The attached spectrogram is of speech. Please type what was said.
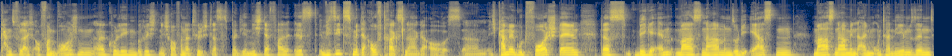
kannst vielleicht auch von Branchenkollegen berichten. Ich hoffe natürlich, dass das bei dir nicht der Fall ist. Wie sieht es mit der Auftragslage aus? Ähm, ich kann mir gut vorstellen, dass BGM-Maßnahmen so die ersten Maßnahmen in einem Unternehmen sind,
